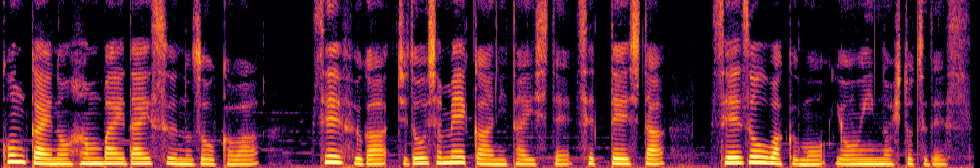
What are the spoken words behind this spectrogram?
今回の販売台数の増加は政府が自動車メーカーに対して設定した製造枠も要因の一つです。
